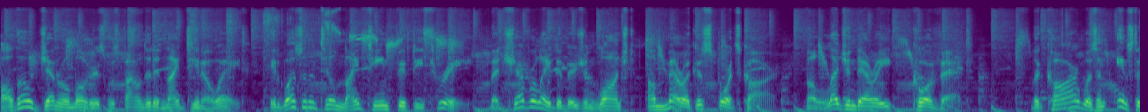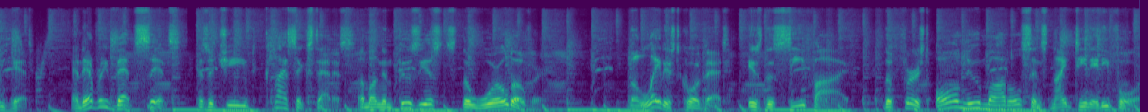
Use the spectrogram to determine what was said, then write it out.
Although General Motors was founded in 1908, it wasn't until 1953 that Chevrolet division launched America's sports car, the legendary Corvette. The car was an instant hit, and every Vette since has achieved classic status among enthusiasts the world over. The latest Corvette is the C5, the first all-new model since 1984.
